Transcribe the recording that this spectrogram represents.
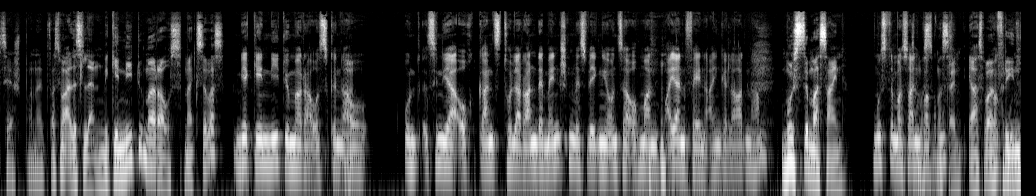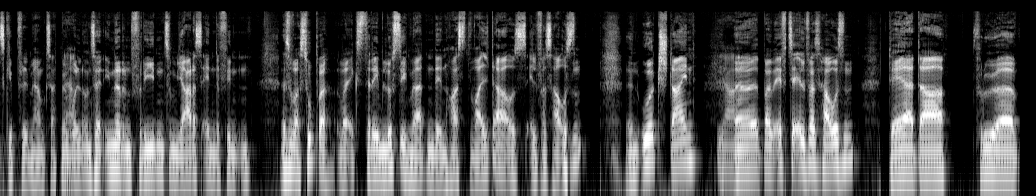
Sehr spannend, was wir alles lernen. Wir gehen nie dümmer raus, merkst du was? Wir gehen nie dümmer raus, genau. Ja. Und sind ja auch ganz tolerante Menschen, weswegen wir uns ja auch mal einen Bayern-Fan eingeladen haben. Musste mal sein. Musste mal sein, Musste war gut. Sein. Ja, es war ein war Friedensgipfel. Wir haben gesagt, wir ja. wollen unseren inneren Frieden zum Jahresende finden. Das war super, war extrem lustig. Wir hatten den Horst Walter aus Elfershausen, einen Urgstein ja. äh, beim FC Elfershausen, der da früher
